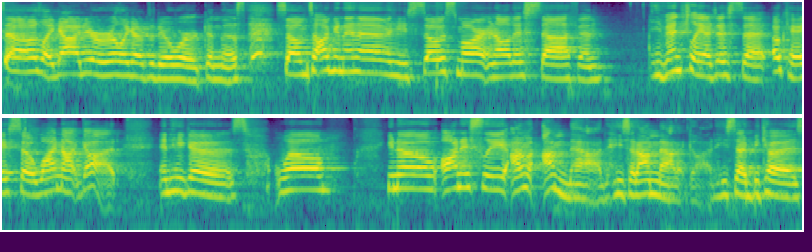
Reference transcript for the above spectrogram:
So I was like, God, you're really gonna have to do work in this. So I'm talking to him, and he's so smart and all this stuff, and eventually I just said, okay, so why not God? And he goes, well, you know, honestly, I'm, I'm mad. He said, I'm mad at God. He said, because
